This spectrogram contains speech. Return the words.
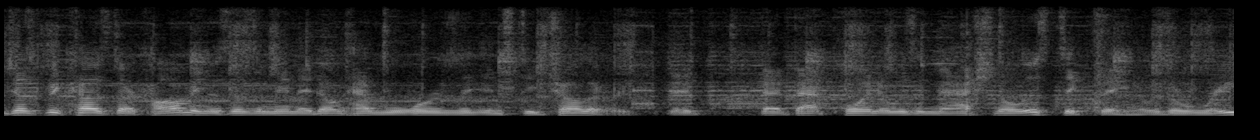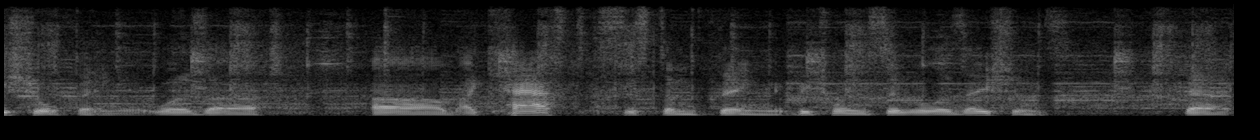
just because they're communist doesn't mean they don't have wars against each other. It, at that point, it was a nationalistic thing. It was a racial thing. It was a, uh, a caste system thing between civilizations. That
